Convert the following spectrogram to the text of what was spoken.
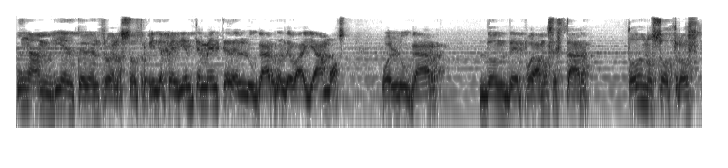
un ambiente dentro de nosotros, independientemente del lugar donde vayamos o el lugar donde podamos estar, todos nosotros,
